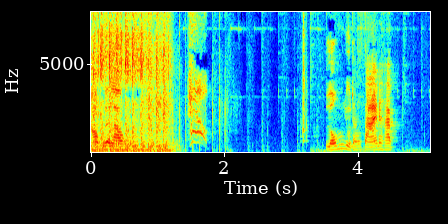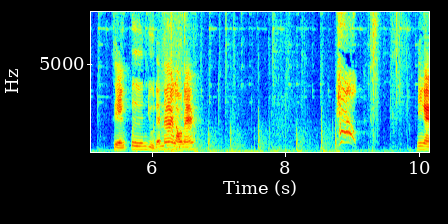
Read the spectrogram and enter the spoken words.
เอาเพื่อนเรา ล้มอยู่ทางซ้ายนะครับ เสียงปืนอยู่ด้านหน้าเรานะ นี่ไง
